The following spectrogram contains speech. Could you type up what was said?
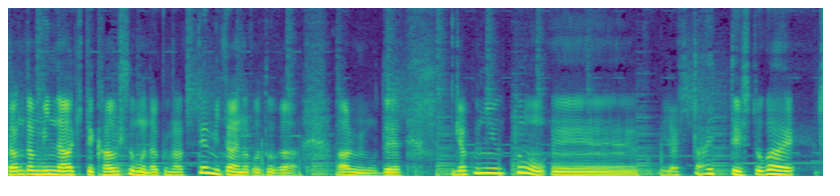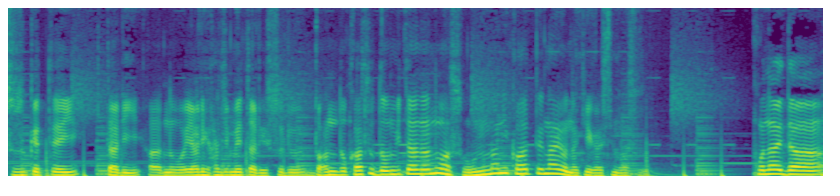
だんだんみんな飽きて買う人もなくなってみたいなことがあるので逆に言うと、えー、やりたいって人が続けていったりあのやり始めたりするバンド活動みたいなのはそんなに変わってないような気がします。この間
